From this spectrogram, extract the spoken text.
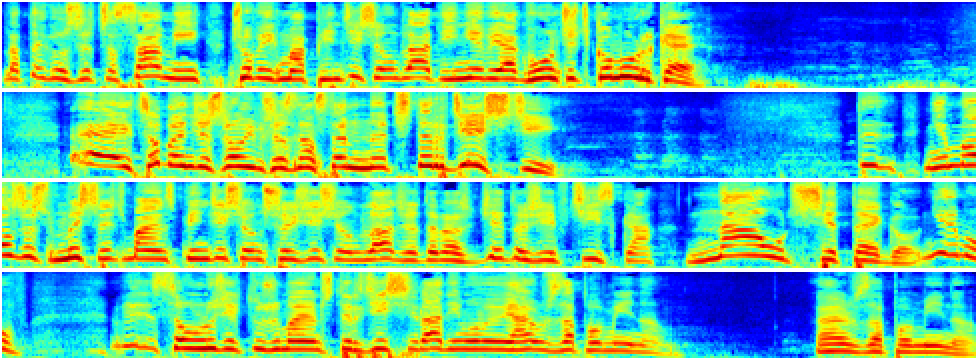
dlatego że czasami człowiek ma 50 lat i nie wie, jak włączyć komórkę. Ej, co będziesz robił przez następne 40? Ty nie możesz myśleć, mając 50-60 lat, że teraz gdzie to się wciska. Naucz się tego. Nie mów. Są ludzie, którzy mają 40 lat i mówią, ja już zapominam. Ja już zapominam.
